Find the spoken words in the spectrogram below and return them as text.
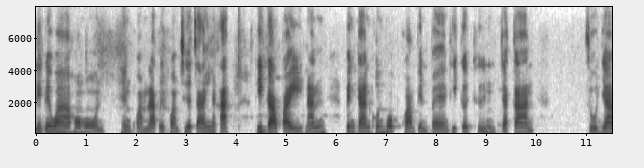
เรียกได้ว่าฮอร์โมนแห่งความรักหรือความเชื่อใจนะคะ ที่กล่าวไปนั้นเป็นการค้นพบความเปลี่ยนแปลงที่เกิดขึ้นจากการสูดยา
